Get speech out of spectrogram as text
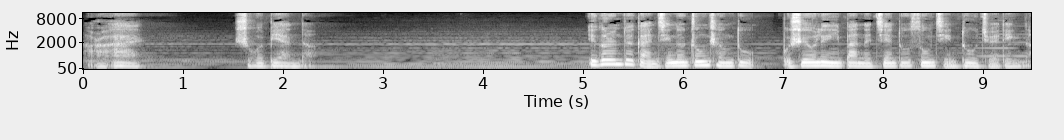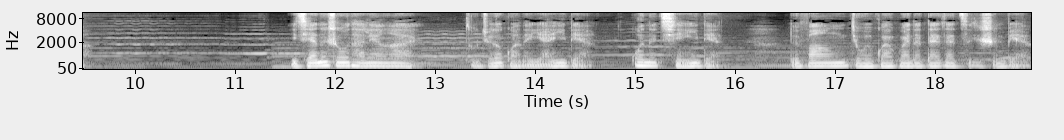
而爱是会变的。一个人对感情的忠诚度，不是由另一半的监督松紧度决定的。以前的时候谈恋爱，总觉得管得严一点，问得勤一点，对方就会乖乖的待在自己身边。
